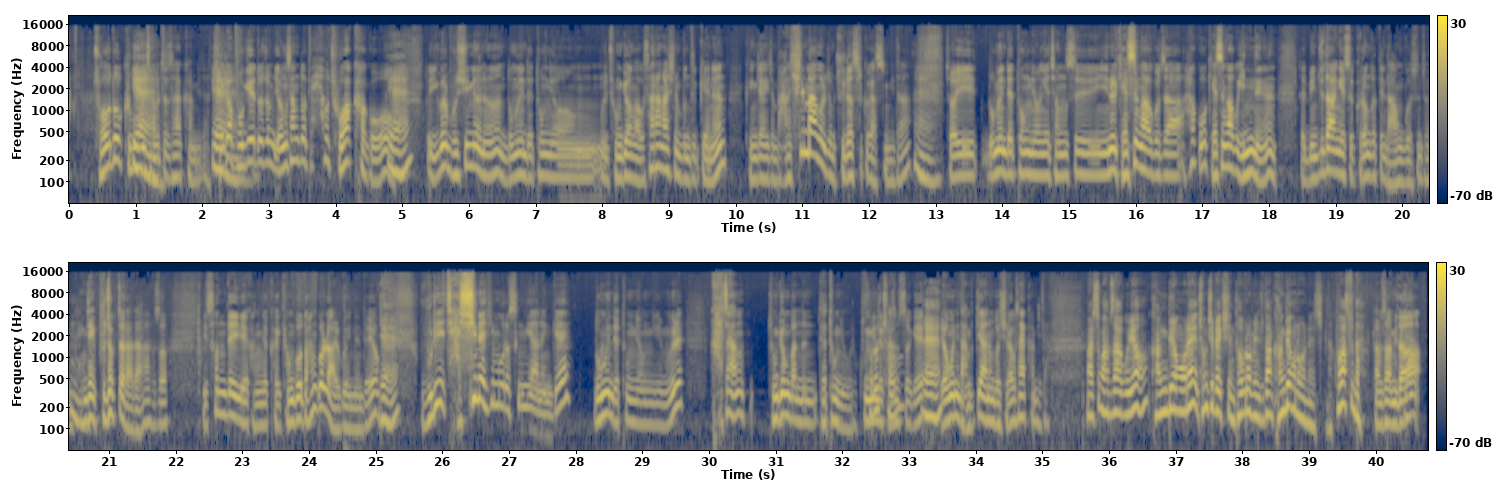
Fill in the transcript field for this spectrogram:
저도 그 부분 예. 잘못해서 생각합니다. 예. 제가 보기에도 좀 영상도 매우 조악하고 예. 또 이걸 보시면은 노무현 대통령을 존경하고 사랑하시는 분들께는 굉장히 좀 많은 실망을 좀 줄였을 것 같습니다. 예. 저희 노무현 대통령의 정신을 계승하고자 하고 계승하고 있는 민주당에서 그런 것들이 나온 것은 저는 음. 굉장히 부적절하다. 그래서 이 선대위에 강력하게 경고도 한 걸로 알고 있는데요. 예. 우리 자신의 힘으로 승리하는 게 노무현 대통령님을 가장 존경받는 대통령으로 국민들 그렇죠. 가슴 속에 네. 영원히 남게 하는 것이라고 생각합니다. 말씀 감사하고요. 강병원의 정치 백신 더불어민주당 강병원 의원이었습니다. 고맙습니다. 감사합니다. 네.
